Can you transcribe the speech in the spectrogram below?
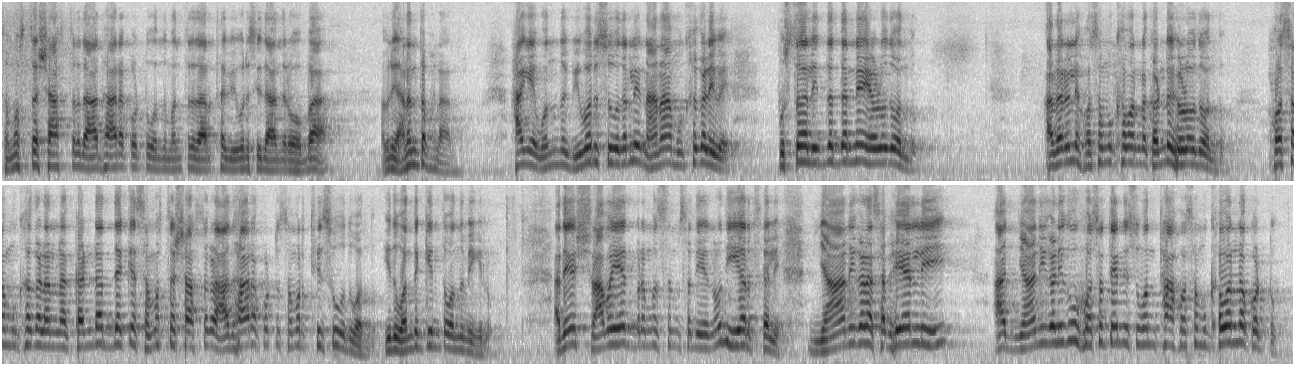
ಸಮಸ್ತ ಶಾಸ್ತ್ರದ ಆಧಾರ ಕೊಟ್ಟು ಒಂದು ಮಂತ್ರದ ಅರ್ಥ ವಿವರಿಸಿದ ಅಂದರೆ ಒಬ್ಬ ಅವನಿಗೆ ಅನಂತ ಫಲ ಅಂತ ಹಾಗೆ ಒಂದು ವಿವರಿಸುವುದರಲ್ಲಿ ನಾನಾ ಮುಖಗಳಿವೆ. ಪುಸ್ತಕದಲ್ಲಿ ಇದ್ದದ್ದನ್ನೇ ಹೇಳುವುದು ಒಂದು. ಅದರಲ್ಲಿ ಹೊಸ ಮುಖವನ್ನು ಕಂಡು ಹೇಳುವುದು ಒಂದು. ಹೊಸ ಮುಖಗಳನ್ನು ಕಂಡದ್ದಕ್ಕೆ ಸಮಸ್ತ ಶಾಸ್ತ್ರಗಳ ಆಧಾರ ಕೊಟ್ಟು ಸಮರ್ಥಿಸುವುದು ಒಂದು. ಇದು ಒಂದಕ್ಕಿಂತ ಒಂದು ಮಿಗಿಲು. ಅದೇ ಶ್ರಾವಯೇದ್ ಬ್ರಹ್ಮ ಸಂಸದೆ ಅನ್ನೋದು ಈ ಅರ್ಥದಲ್ಲಿ. ಜ್ಞಾನಿಗಳ ಸಭೆಯಲ್ಲಿ ಆ ಜ್ಞಾನಿಗಳಿಗೂ ಹೊಸತೆನಿಸುವಂತಹ ಹೊಸ ಮುಖವನ್ನು ಕೊಟ್ಟು.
